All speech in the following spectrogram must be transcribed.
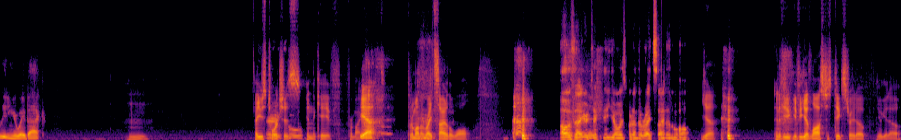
leading your way back Hmm. I use Very torches cool. in the cave for my yeah Put them on the right side of the wall. Oh, is that your Nice. technique? You always put on the right side of the wall. Yeah. and if you if you get lost, just dig straight up. You'll get out.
